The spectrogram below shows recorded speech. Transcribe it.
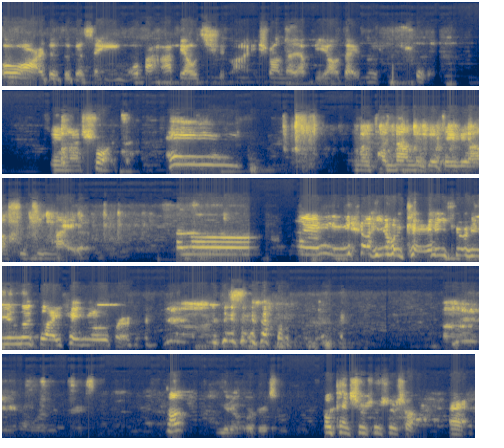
o r 的这个声音，我把它标起来，希望大家不要再念错。所以呢，shorts，嘿，我们看到那个这个老师进来了，Hello，哎，Are you okay? You you look like hangover. huh? Okay, sure, sure, sure, sure. All right.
